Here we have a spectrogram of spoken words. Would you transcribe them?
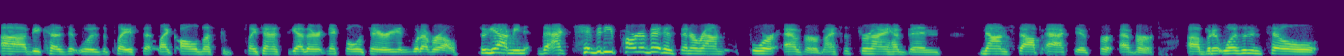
uh, because it was a place that like all of us could play tennis together at Nick Bollettieri and whatever else. So yeah, I mean the activity part of it has been around forever. My sister and I have been nonstop active forever. Uh, but it wasn't until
